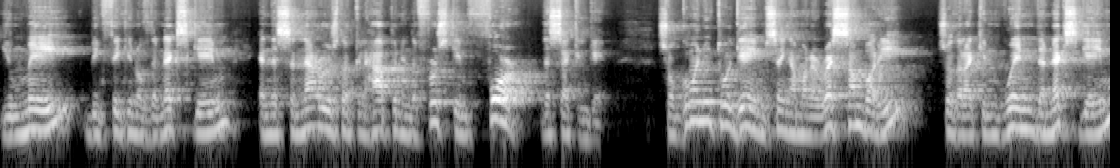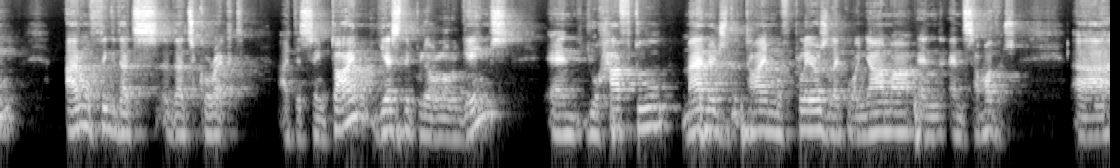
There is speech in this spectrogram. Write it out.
you may be thinking of the next game and the scenarios that can happen in the first game for the second game. So going into a game saying I'm going to rest somebody so that I can win the next game, I don't think that's that's correct. At the same time, yes, they play a lot of games, and you have to manage the time of players like Wanyama and and some others. Uh,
